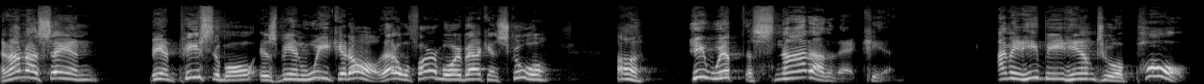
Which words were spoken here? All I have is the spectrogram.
And I'm not saying being peaceable is being weak at all. That old farm boy back in school, uh, he whipped the snot out of that kid. I mean, he beat him to a pulp.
